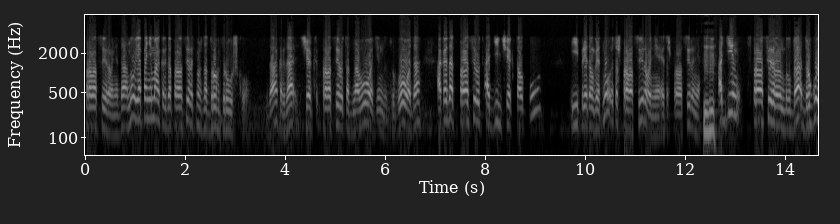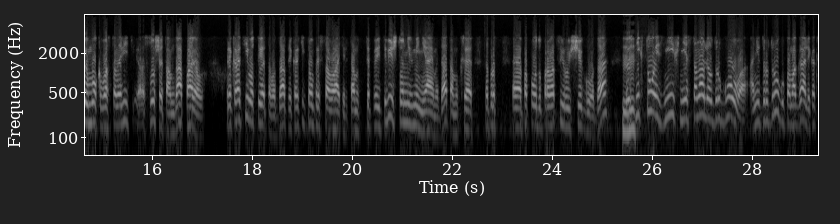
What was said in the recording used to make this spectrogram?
провоцирования, да. Ну, я понимаю, когда провоцировать можно друг дружку, да, когда человек провоцирует одного, один другого, да. А когда провоцирует один человек толпу, и при этом говорит, ну, это ж провоцирование, это ж провоцирование. Mm-hmm. Один спровоцирован был, да, другой мог его остановить, э, слушай, там, да, Павел, прекрати вот этого, да, прекрати к тому приставатель, там, ты, ты видишь, что он невменяемый, да, там, к, напротив, э, по поводу провоцирующего, да, mm-hmm. то есть никто из них не останавливал другого, они друг другу помогали, как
